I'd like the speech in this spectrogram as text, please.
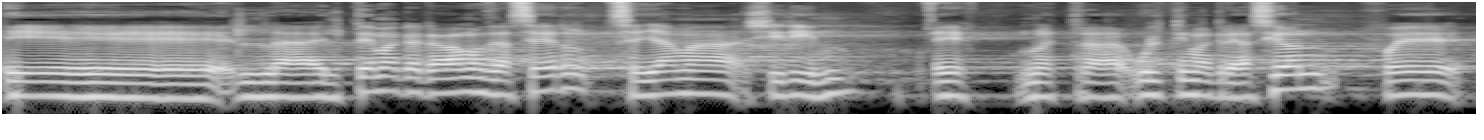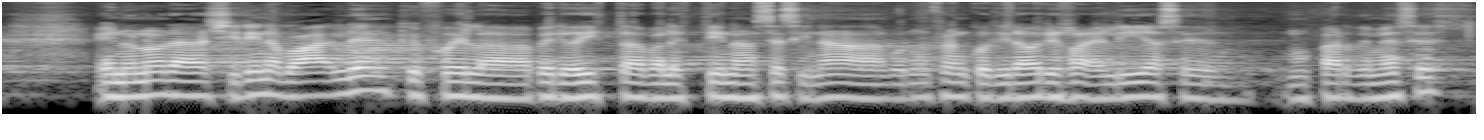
Eh, la- el tema que acabamos de hacer se llama Shirin, es nuestra última creación, fue en honor a Shirin Abu que fue la periodista palestina asesinada por un francotirador israelí hace un par de meses.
